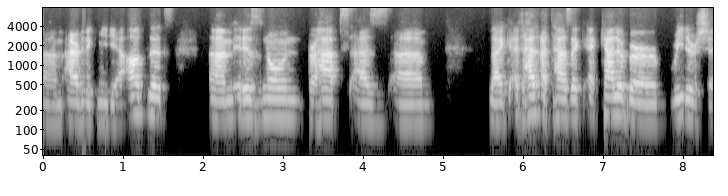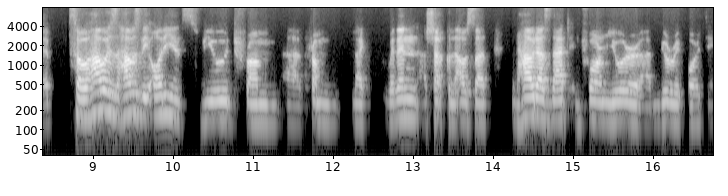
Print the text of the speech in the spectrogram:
um, Arabic media outlets. Um, it is known perhaps as um, like it, ha- it has a, a, caliber readership. So how is how is the audience viewed from uh, from like within Sharq al-Awsat, and how does that inform your um, your reporting?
